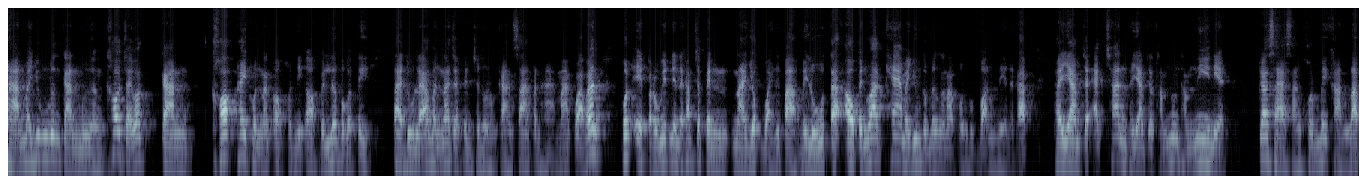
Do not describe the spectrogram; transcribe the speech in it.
หารมายุ่งเรื่องการเมือง เข้าใจว่าการเคาะให้คนนั้นออกคนนี้ออกเป็นเรื่องปกติ แต่ดูแล้วมันน่าจะเป็นชนวนของการสร้างปัญหามากกว่าเพราะฉะนั้นพลเอกประวิทย์เนี่ยนะครับจะเป็นนายกไหวหรือเปล่าไม่รู้ แต่เอาเป็นว่าแค่มายุ่งกับเรื่องสมาคมฟุตบอลเนี่ยนะครับพยายามจะ action พยายามจะทำนู่นทำนี่เนี่ย กระแสสังคมไม่ขานรับ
